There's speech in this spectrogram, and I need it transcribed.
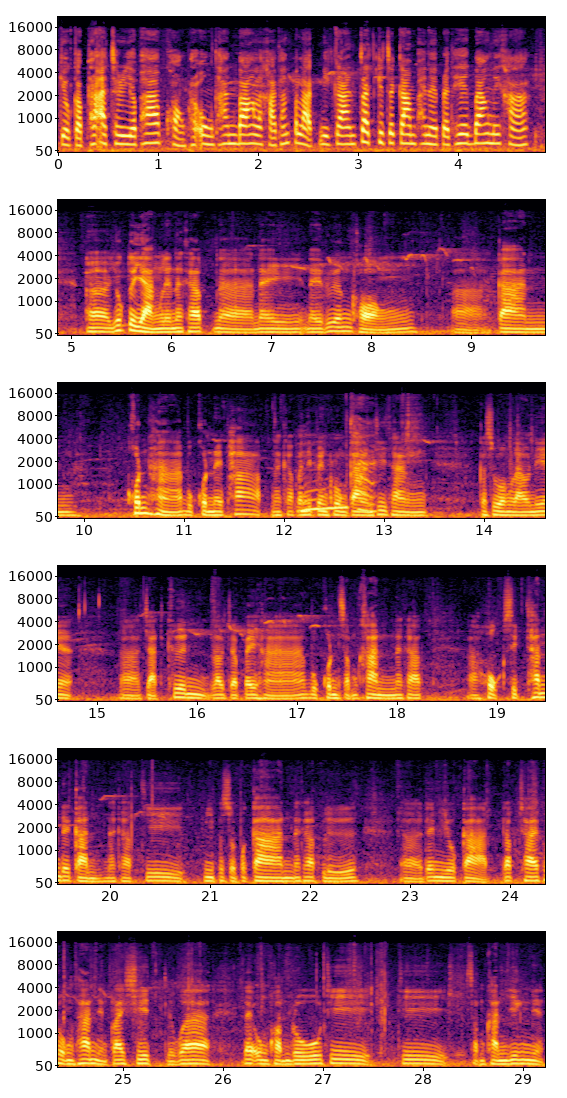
เกี่ยวกับพระอัจฉริยภาพของพระองค์ท่านบ้างล่ะคะ ท่านประหลัดมีการจัดกิจกรรมภายในประเทศบ้างไหมคะ เอ่อยกตัวอย่างเลยนะครับเอ่อในในเรื่องของอา การค้นหาบุคคลในภาพนะครับอันนี้เป็นโครงการค่ะที่ทางกระทรวงเราเนี่ยเอ่อจัดขึ้นเราจะไปหาบุคคลสำคัญนะครับอ่า60 ท่านด้วยกันนะครับที่มีประสบการณ์นะครับหรือเอ่อได้มีโอกาสรับใช้พระองค์ท่านอย่างใกล้ชิด หรือว่าได้องค์ความรู้ที่ที่สำคัญยิ่งเนี่ย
